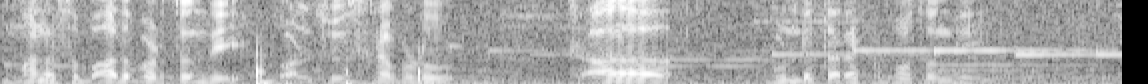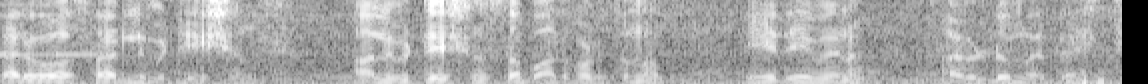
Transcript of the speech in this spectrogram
మనసు బాధపడుతుంది. వాళ్ళని చూసినప్పుడు చాలా గుండె తరక్కపోతుంది. కానీ ఒకసారి లిమిటేషన్స్ ఆ లిమిటేషన్స్తో బాధపడుతున్నాం. ఏదేమైనా I will do my best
